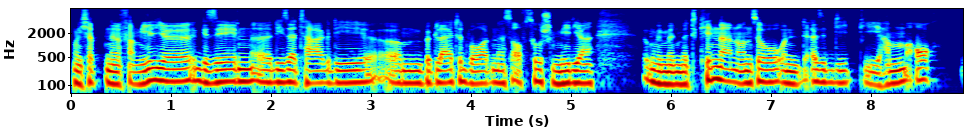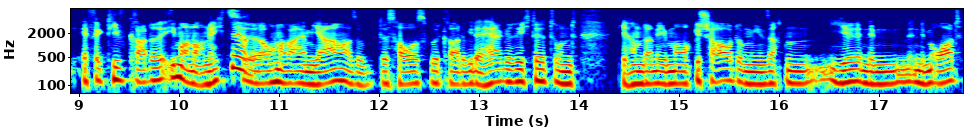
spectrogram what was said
Und ich habe eine Familie gesehen äh, dieser Tage, die ähm, begleitet worden ist auf Social Media, irgendwie mit, mit Kindern und so. Und also die, die haben auch effektiv gerade immer noch nichts, Ja. äh, auch nach einem Jahr. Also das Haus wird gerade wieder hergerichtet und die haben dann eben auch geschaut, irgendwie und sagten, hier in dem, in dem Ort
